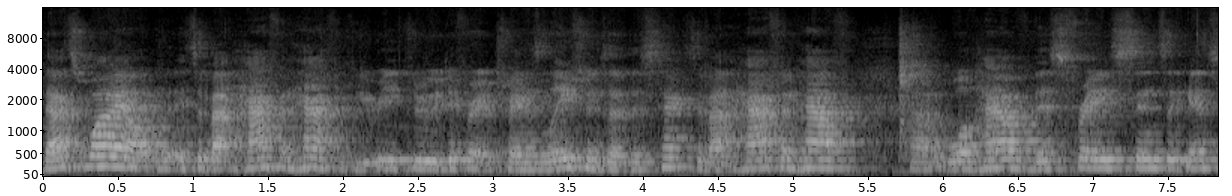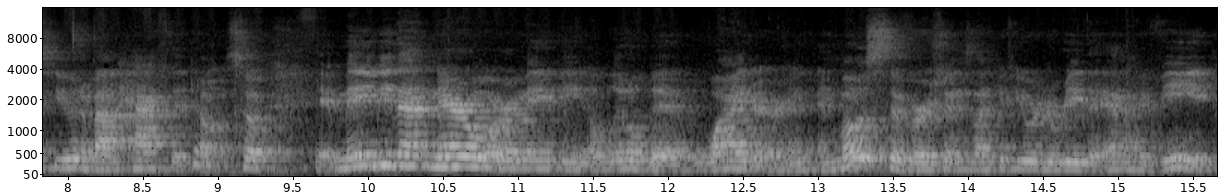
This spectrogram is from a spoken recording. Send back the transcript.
that's why it's about half and half. If you read through different translations of this text, about half and half uh, will have this phrase sins against you, and about half that don't. So it may be that narrow or it may be a little bit wider. And, and most of the versions, like if you were to read the NIV,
